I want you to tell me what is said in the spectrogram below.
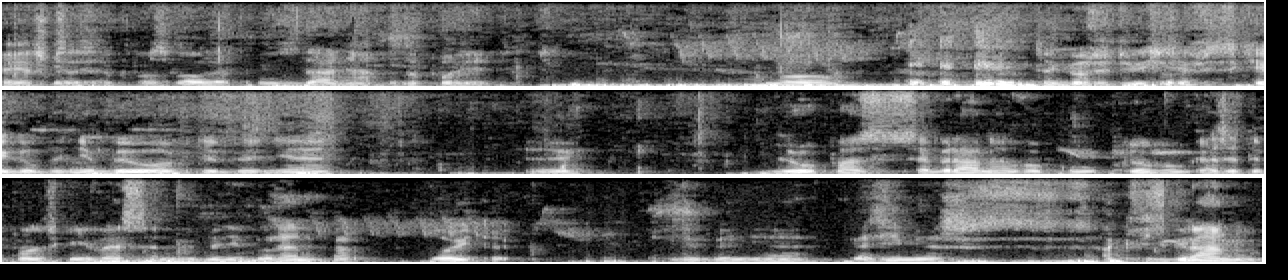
Ja jeszcze pozwolę pół zdania dopowiedzieć. Bo tego rzeczywiście wszystkiego by nie było, gdyby nie y, grupa zebrana wokół klubu Gazety Polskiej Wesen, gdyby nie Bożenka, Wojtek, gdyby nie Kazimierz z Akwizgranu.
